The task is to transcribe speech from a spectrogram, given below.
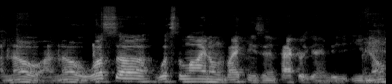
I know, I know. What's uh, what's the line on Vikings and Packers game? Do you, you know?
